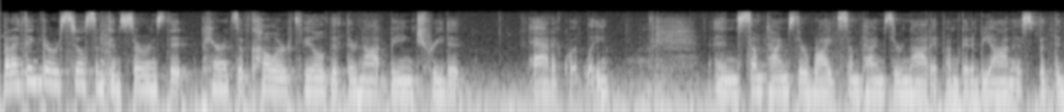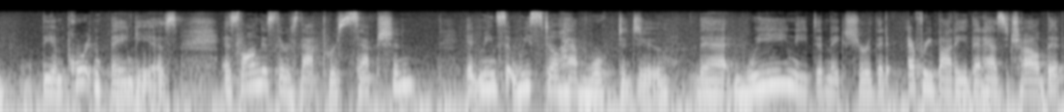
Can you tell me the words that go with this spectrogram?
But I think there are still some concerns that parents of color feel that they're not being treated adequately. And sometimes they're right, sometimes they're not, if I'm going to be honest. But the, the important thing is, as long as there's that perception, it means that we still have work to do, that we need to make sure that everybody that has a child that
